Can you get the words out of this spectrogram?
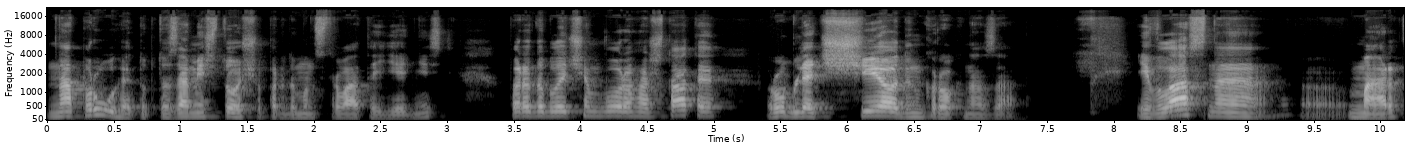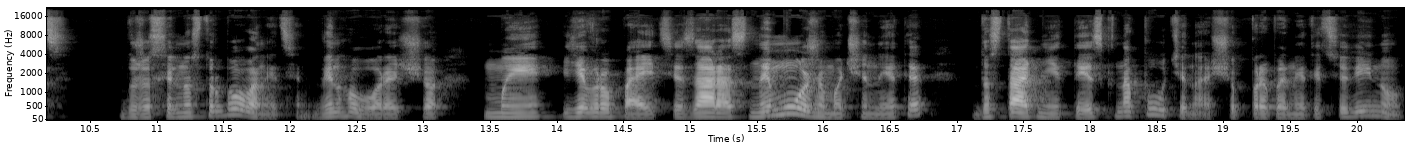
напруги. Тобто, замість того, щоб продемонструвати єдність перед обличчям ворога, Штати роблять ще один крок назад. І, власне, е, Мерц дуже сильно стурбований цим. Він говорить, що ми, європейці, зараз не можемо чинити достатній тиск на Путіна, щоб припинити цю війну.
